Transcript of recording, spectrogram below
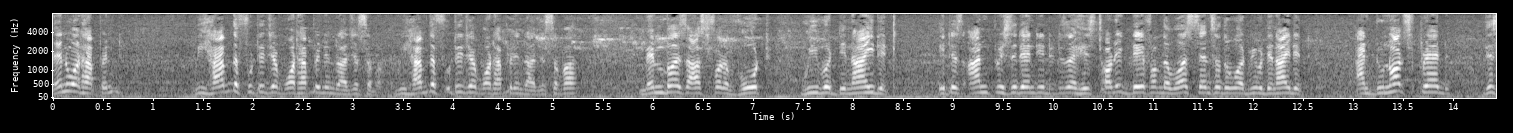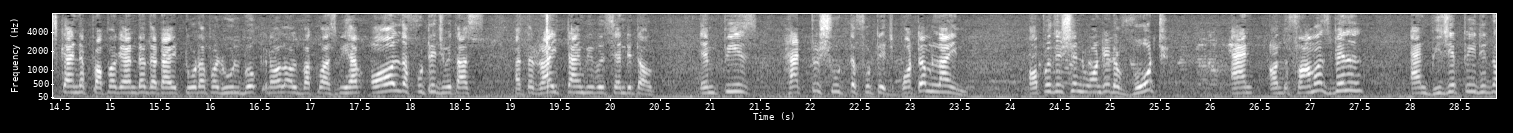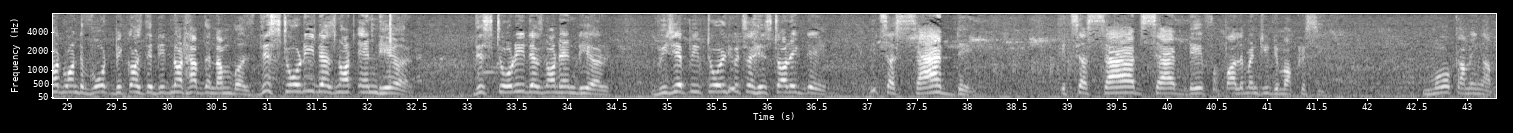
Then what happened? We have the footage of what happened in Rajya Sabha. We have the footage of what happened in Rajya Sabha. Members asked for a vote. We were denied it. It is unprecedented. It is a historic day from the worst sense of the word. We were denied it. And do not spread this kind of propaganda that I tore up a rule book and all, all bakwas. We have all the footage with us. At the right time, we will send it out. MPs had to shoot the footage. Bottom line, opposition wanted a vote and on the farmers bill and BJP did not want to vote because they did not have the numbers. This story does not end here. This story does not end here. BJP told you it's a historic day. It's a sad day. It's a sad, sad day for parliamentary democracy. More coming up.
